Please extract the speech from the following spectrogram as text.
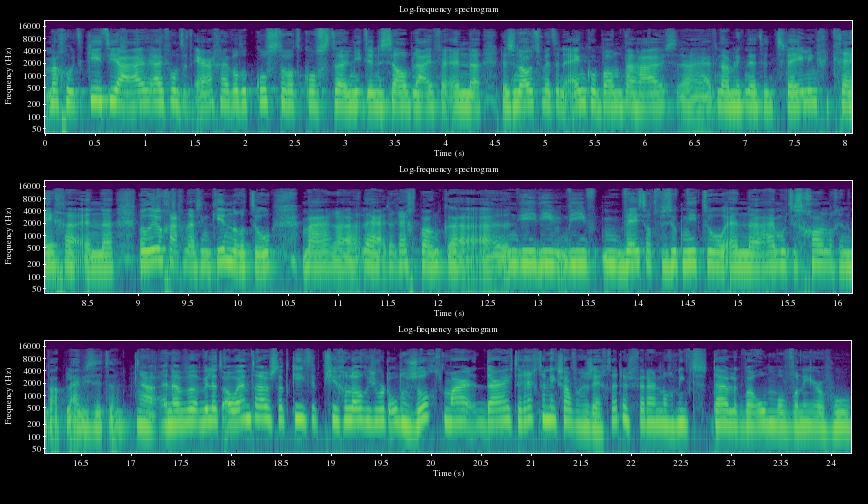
maar goed, Keith, ja, hij, hij, vond het erg. Hij wilde kosten wat kosten, niet in de cel blijven. En dus met een enkelband naar huis. Uh, hij heeft namelijk net een tweeling gekregen en uh, wilde heel graag naar zijn kinderen toe. Maar uh, nou ja, de rechtbank die, die, die wees dat verzoek niet toe en hij moet dus gewoon nog in de bak blijven zitten. Ja, en dan wil het OM trouwens dat Kiet psychologisch wordt onderzocht, maar daar heeft de rechter niks over gezegd. Hè? Dus verder nog niet duidelijk waarom of wanneer of hoe.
